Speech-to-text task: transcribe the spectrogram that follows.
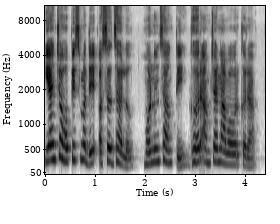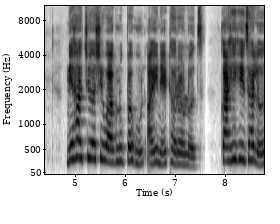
यांच्या ऑफिसमध्ये असंच झालं. म्हणून सांगते घर आमच्या नावावर करा. नेहाची अशी वागणूक बघून आईने ठरवलंच. काहीही झालं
